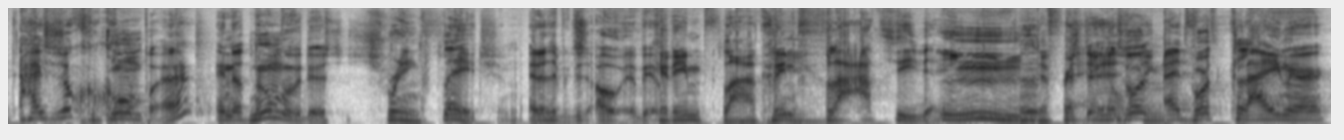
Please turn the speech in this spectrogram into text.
hij is dus ook gekrompen, hè? En dat noemen we dus shrinkflation. En dat heb ik dus... Oh, Krimpflatie. Krimpflatie. Mm, de Dus het, wordt, het wordt kleiner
